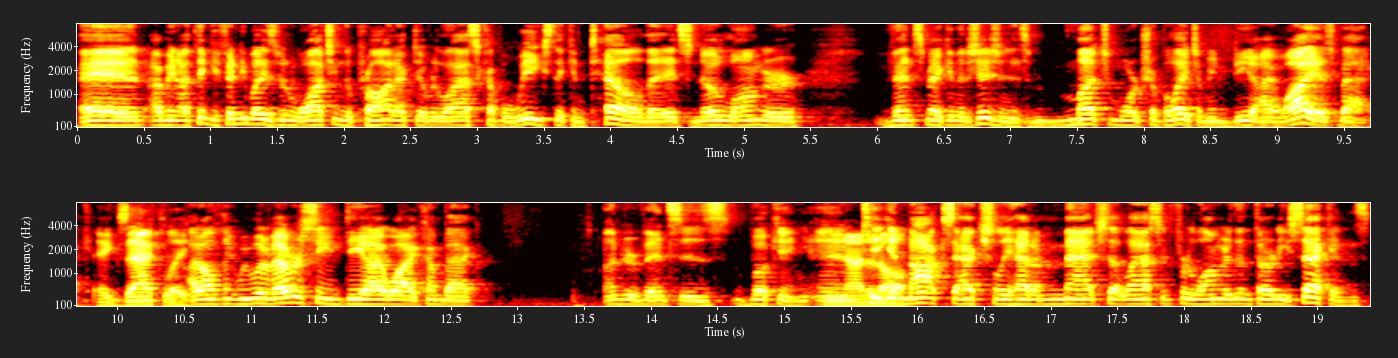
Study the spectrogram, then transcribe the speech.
And I mean, I think if anybody's been watching the product over the last couple weeks, they can tell that it's no longer Vince making the decision. It's much more Triple H. I mean, DIY is back. Exactly. I don't think we would have ever seen DIY come back under Vince's booking. And Not Tegan Knox actually had a match that lasted for longer than 30 seconds.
